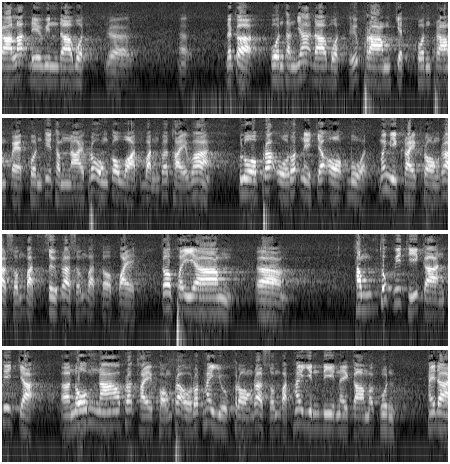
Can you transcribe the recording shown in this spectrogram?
กาละเดวินดาบท แล้วก็โกนธัญญาดาบทหรือพราหมณ์เจ็ดคนพราหมณ์แปดคนที่ทำนาย พระองค์ก็หวาดหวั่นพระไทยว่ากลัวพระโอรสเนี่ยจะออกบวชไม่มีใครครองราชสมบัติสืบราชสมบัติต่อไป ก็พยายามทำทุกวิถีการที่จะโน้มน้าวพระไทยของพระโอรสให้อยู่ครองราชสมบัติให้ยินดีในกามคุณให้ได้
